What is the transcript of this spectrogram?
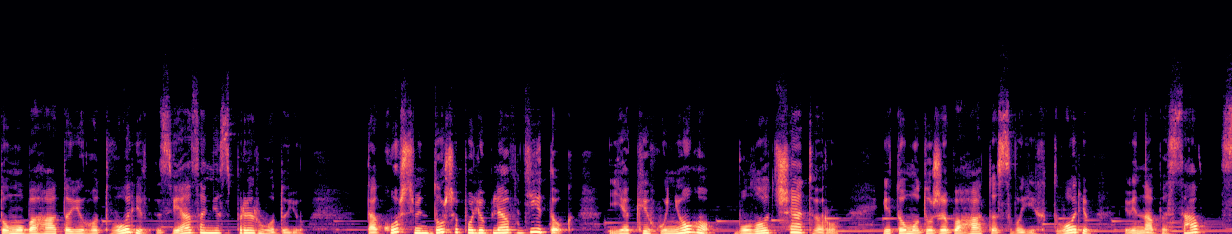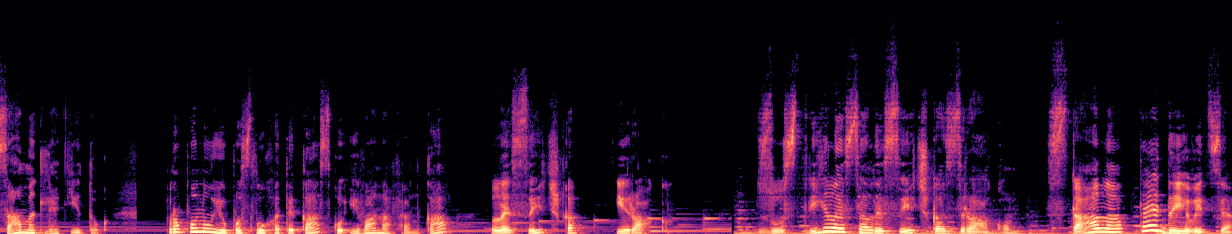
тому багато його творів зв'язані з природою. Також він дуже полюбляв діток, яких у нього було четверо, і тому дуже багато своїх творів він написав саме для діток. Пропоную послухати казку Івана Франка Лисичка і рак. Зустрілася лисичка з раком, стала та й дивиться,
